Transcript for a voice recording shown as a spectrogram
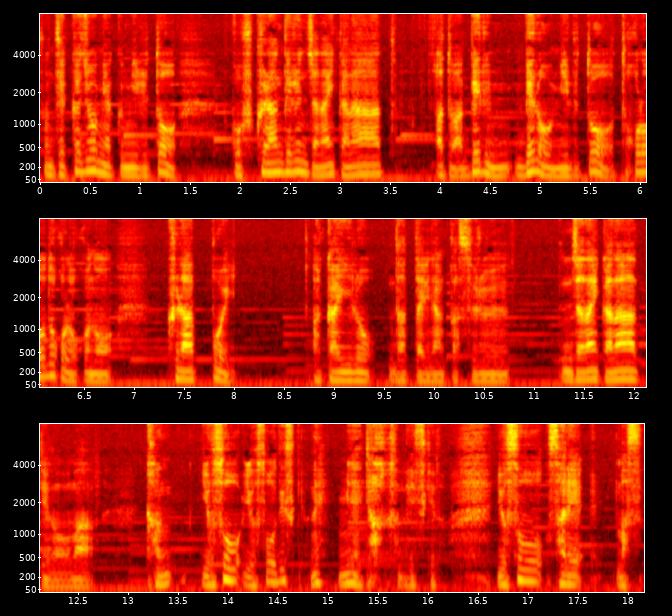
その舌下静脈見るとこう膨らんでるんじゃないかな。とあとはベルベロを見るとところどころこの蔵っぽい赤色だったりなんかするんじゃないかな。っていうのをまあかん予想予想ですけどね。見ないとわかんないですけど。予想されます。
